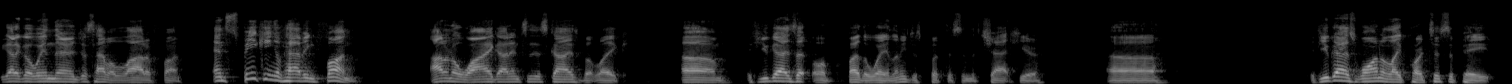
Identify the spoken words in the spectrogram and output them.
You got to go in there and just have a lot of fun. And speaking of having fun, I don't know why I got into this, guys, but like, um, if you guys, oh, by the way, let me just put this in the chat here. Uh, if you guys want to like participate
